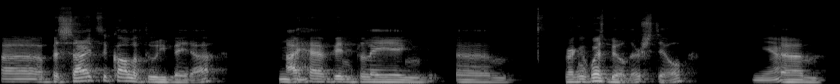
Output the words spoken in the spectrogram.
Uh, besides the Call of Duty beta, mm-hmm. I have been playing um, Dragon Quest Builder still. Yeah. Um,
